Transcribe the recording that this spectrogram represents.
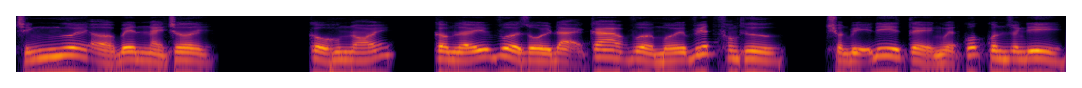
chính ngươi ở bên này chơi. Cầu hùng nói, cầm lấy vừa rồi đại ca vừa mới viết phong thư, chuẩn bị đi tể nguyệt quốc quân doanh đi.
